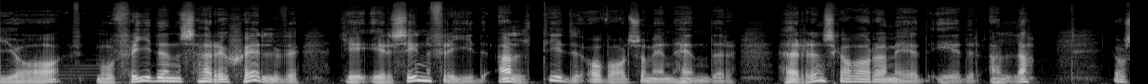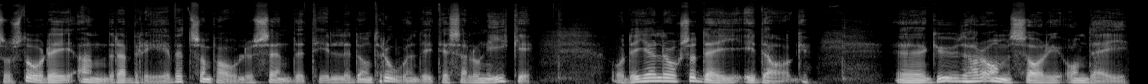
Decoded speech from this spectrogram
Ja, må fridens Herre själv ge er sin frid alltid och vad som än händer. Herren ska vara med eder alla. Ja, så står det i andra brevet som Paulus sände till de troende i Thessaloniki. Och det gäller också dig idag. Eh, Gud har omsorg om dig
